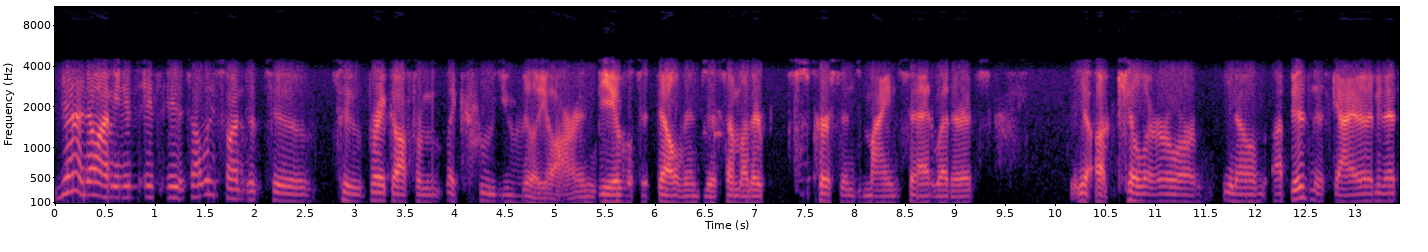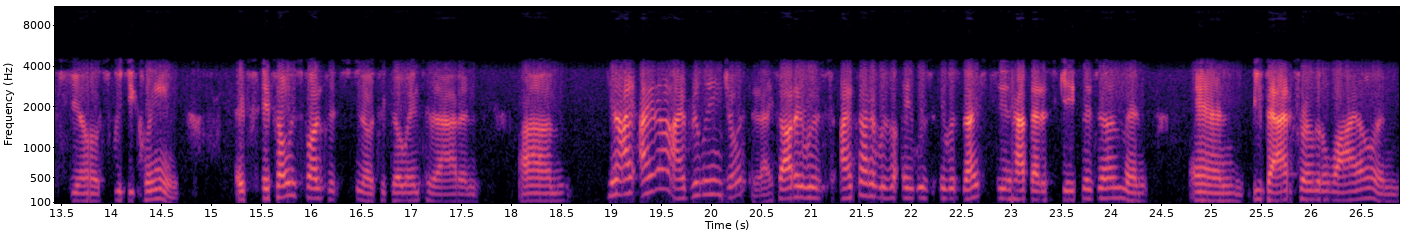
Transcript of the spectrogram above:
Yeah, no, I mean it's it's it's always fun to to to break off from like who you really are and be able to delve into some other person's mindset, whether it's you know, a killer or you know a business guy. I mean that's you know squeaky clean. It's it's always fun to you know to go into that and um you know I I I really enjoyed it. I thought it was I thought it was it was it was nice to have that escapism and and be bad for a little while and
